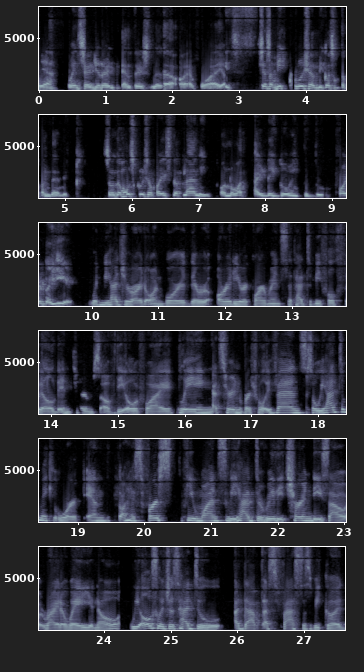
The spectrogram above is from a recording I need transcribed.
Yeah. When Gerard enters the OFY it's just a bit crucial because of the pandemic. So the most crucial part is the planning on what are they going to do for the year when we had Gerard on board, there were already requirements that had to be fulfilled in terms of the OFY playing at certain virtual events. So we had to make it work. And on his first few months, we had to really churn these out right away, you know? We also just had to adapt as fast as we could.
